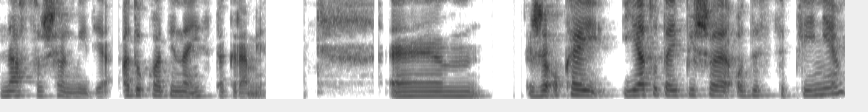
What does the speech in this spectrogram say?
na social media, a dokładnie na Instagramie że okej, okay, ja tutaj piszę o dyscyplinie,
